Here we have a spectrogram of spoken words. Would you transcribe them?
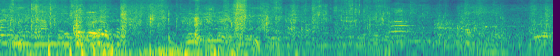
మన గ్రామ పంచాయతీ. దరే దరే పువ్వు గుర్తు మీ అందరి సహకారం కావాలి మోదీ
